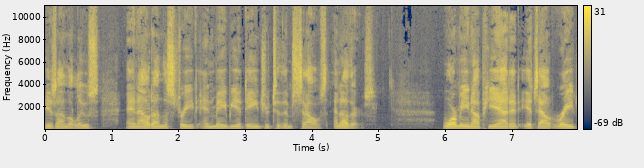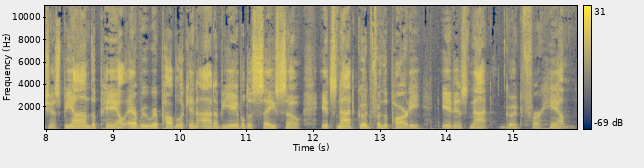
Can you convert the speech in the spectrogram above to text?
is on the loose and out on the street and may be a danger to themselves and others. Warming up, he added, It's outrageous, beyond the pale. Every Republican ought to be able to say so. It's not good for the party. It is not good for him.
